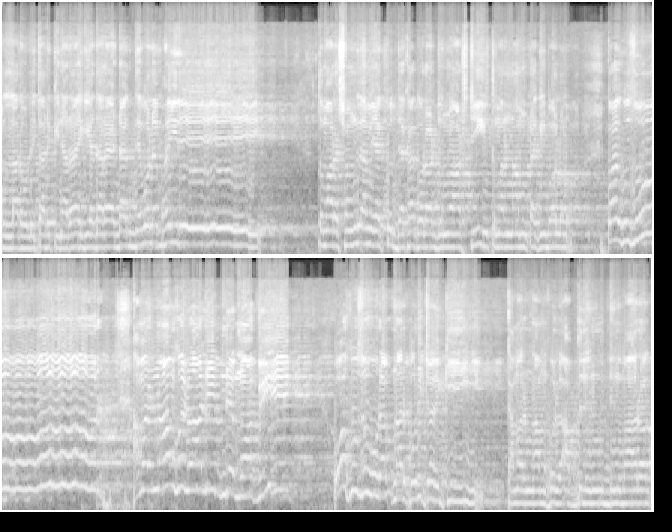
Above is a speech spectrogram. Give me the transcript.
আল্লাহর অলি তার কিনারায় গিয়ে দাঁড়ায়, ডাক দে বলে, ভাই রে, তোমার সঙ্গে আমি একটু দেখা করার জন্য আসছি, তোমার নামটা কি বলো? কয়, হুজুর, আমার নাম হলো আলিবনে মুআফিক ও হুজুর, আপনার পরিচয় কি? আমার নাম হলো আব্দুল উদ্দিন মুবারক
